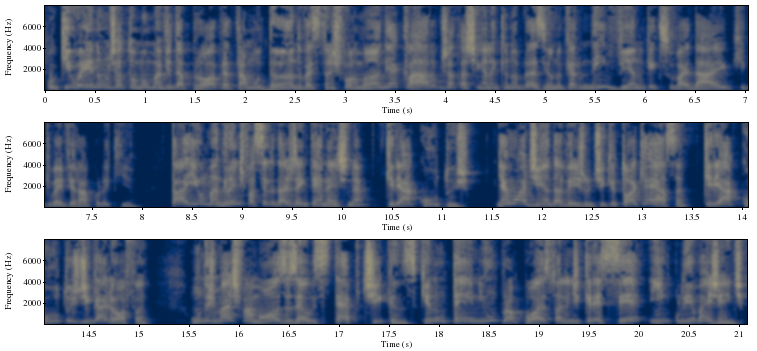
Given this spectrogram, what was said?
O QAnon já tomou uma vida própria, tá mudando, vai se transformando, e é claro que já tá chegando aqui no Brasil. Eu não quero nem ver no que, que isso vai dar e o que, que vai virar por aqui. Tá aí uma grande facilidade da internet, né? Criar cultos. E a modinha da vez no TikTok é essa: criar cultos de galhofa. Um dos mais famosos é o Step Chickens, que não tem nenhum propósito além de crescer e incluir mais gente.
